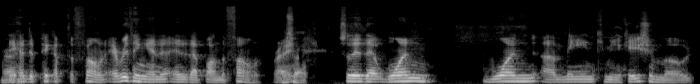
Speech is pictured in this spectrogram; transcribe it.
right. they had to pick up the phone everything ended, ended up on the phone right, right. so they had that one one uh, main communication mode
